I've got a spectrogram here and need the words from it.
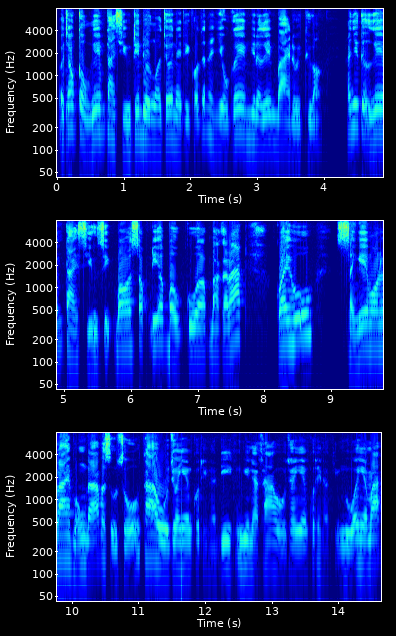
ở trong cổng game tài xỉu thiên đường người chơi này thì có rất là nhiều game như là game bài đổi thưởng hay như tự game tài xỉu, xịt bo, sóc đĩa, bầu cua, baccarat, quay hũ, sảnh game online bóng đá và sổ số. Tha hồ cho anh em có thể là đi cũng như là tha hồ cho anh em có thể là kiếm lúa anh em ạ.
